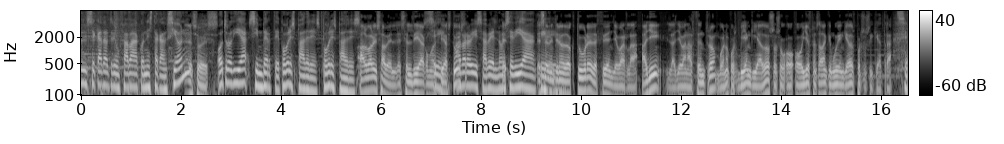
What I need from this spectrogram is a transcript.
Secada triunfaba con esta canción. Eso es. Otro día sin verte, pobres padres, pobres padres. Álvaro e Isabel, es el día, como Sí, decías tú. Álvaro e Isabel, ¿no? Ese día que... Ese 29 de octubre deciden llevarla allí y la llevan al centro, bueno, pues bien guiados, o, o- o ellos pensaban que muy bien guiados por su psiquiatra. Sí.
